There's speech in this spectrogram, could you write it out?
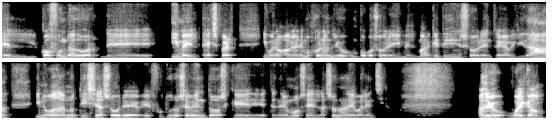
el cofundador de Email Expert. Y bueno, hablaremos con Andrew un poco sobre email marketing, sobre entregabilidad y nos va a dar noticias sobre eh, futuros eventos que tendremos en la zona de Valencia. Andrew, welcome.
